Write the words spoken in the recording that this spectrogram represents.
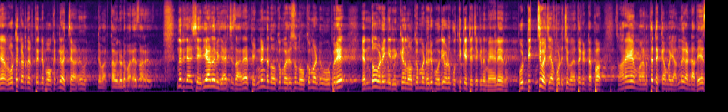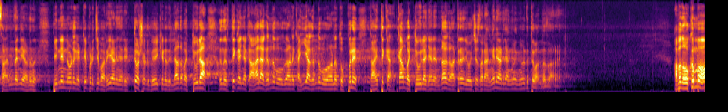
ഞാൻ റോട്ടിൽ കിടന്ന് എടുത്ത് എന്റെ പോക്കറ്റിൽ വെച്ചാണ് എന്റെ ഭർത്താവിനോട് പറയാം സാറേ. എന്നിട്ട് ഞാൻ ശരിയാണെന്ന് വിചാരിച്ചു സാറേ പിന്നുണ്ട് നോക്കുമ്പോൾ ഒരു ദിവസം നോക്കുമ്പോൾ ഉണ്ട് മൂപ്പര് എന്തോ ഇവിടെ ഇങ്ങനെ ഇരിക്കണം. നോക്കുമ്പോൾ ഒരു പൊതി ഇവിടെ കുത്തിക്കെട്ടി വെച്ചേക്കണ് മേലേന്ന്. പൊടിച്ച് വെച്ച് ഞാൻ പൊടിച്ച് മേത്ത് കിട്ടപ്പോൾ സാറേ മണത്തിട്ടെക്കാൻ പോയി. അന്ന് കണ്ട അതേ സാധനം തന്നെയാണെന്ന്. പിന്നെ എന്നോട് കെട്ടിപ്പിടിച്ച് പറയുകയാണ് ഞാൻ എട്ട് വർഷം ഉപയോഗിക്കേണ്ടത് ഇല്ലാതെ പറ്റൂല. നിർത്തിക്കഴിഞ്ഞാൽ കാൽ കാലകന്ന് പോവുകയാണ് കൈ അകന്നു പോവുകയാണ് തൊപ്പിൽ താഴത്തേക്ക് ഇറക്കാൻ പറ്റൂല. ഞാൻ എന്താ കാട്ടിനെ ചോദിച്ചത് സാറേ. അങ്ങനെയാണ് ഞങ്ങൾ നിങ്ങളുടെ അടുത്ത് വന്നത് സാറേ. അപ്പൊ നോക്കുമ്പോൾ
